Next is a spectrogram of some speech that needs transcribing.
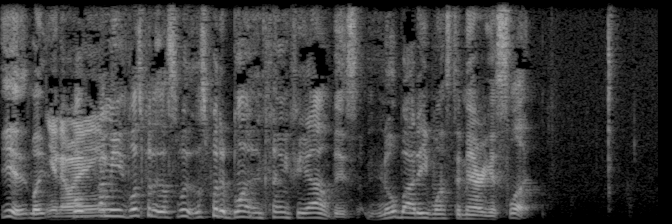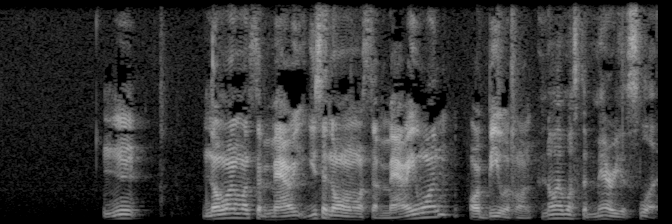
Yeah, like You know well, what I mean? I mean, let's put it let's, put- let's put it blunt and plain for you out. Of this nobody wants to marry a slut. N- No one wants to marry. You said no one wants to marry one or be with one. No one wants to marry a slut.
